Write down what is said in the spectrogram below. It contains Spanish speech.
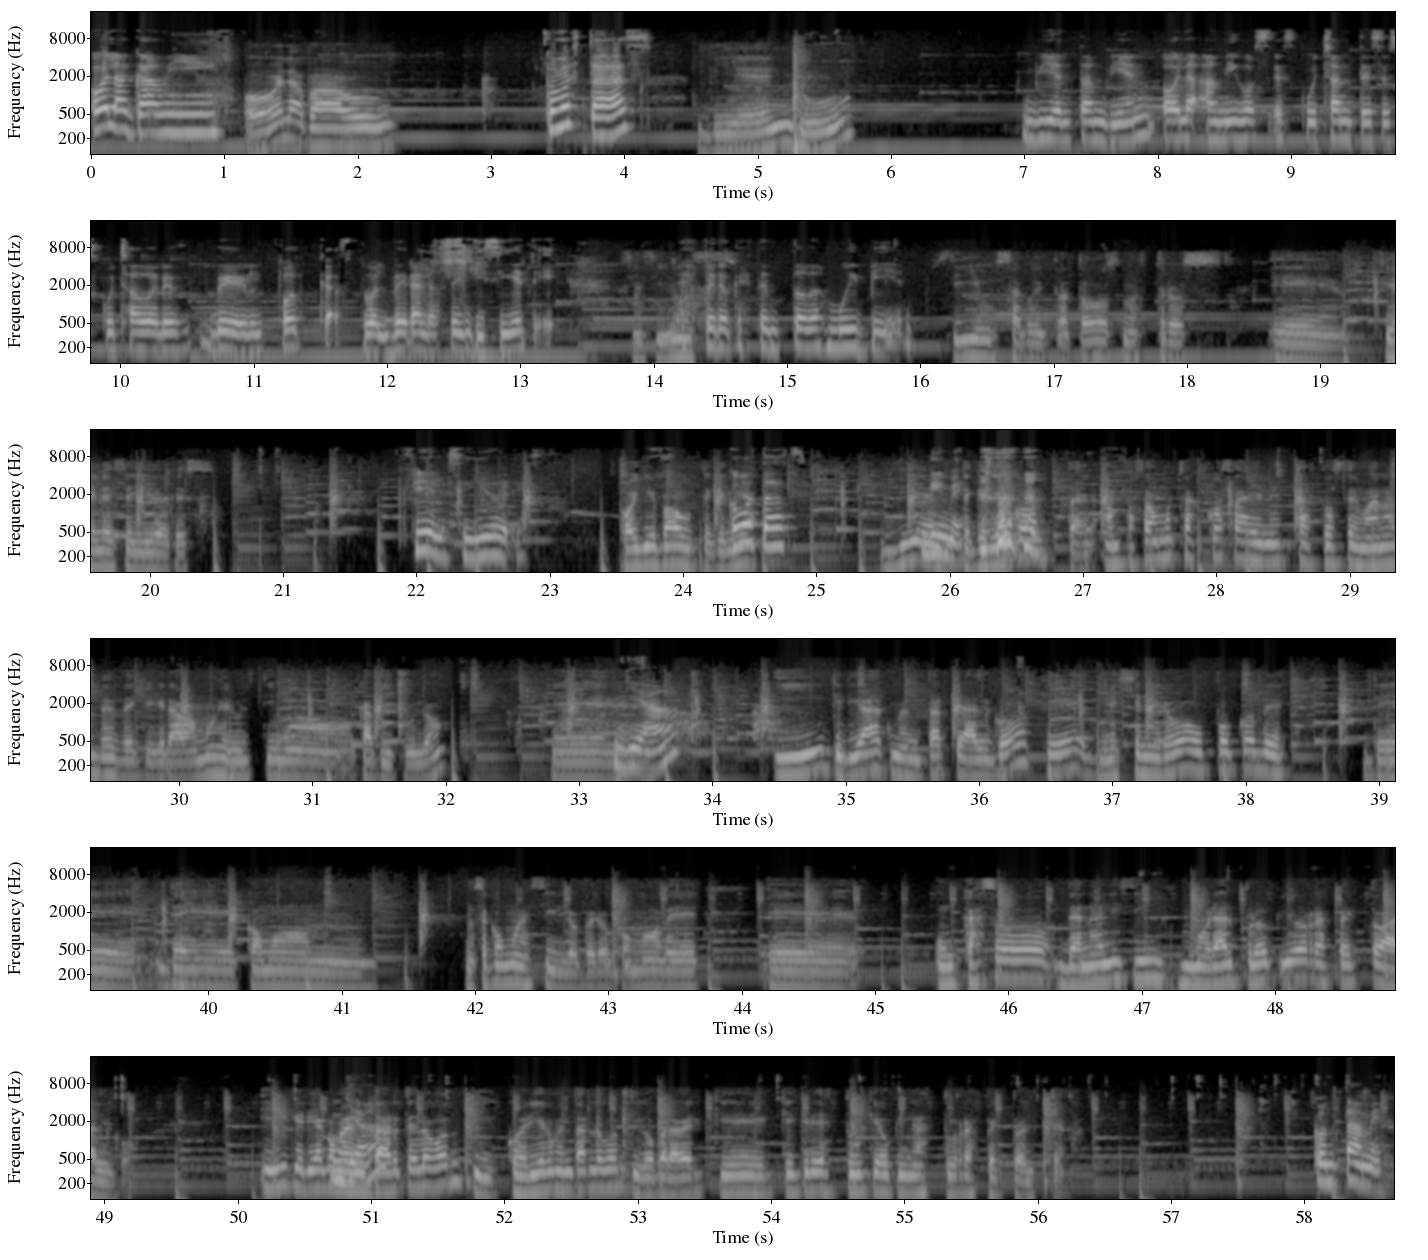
Hola Cami. Hola Pau. ¿Cómo estás? Bien, ¿y tú? Bien también. Hola amigos escuchantes, escuchadores del podcast Volver a los 27. Sí, sí, Espero que estén todos muy bien. Sí, un saludito a todos nuestros eh, fieles seguidores. Fieles seguidores. Oye Pau, te quería... ¿Cómo estás? Bien, Dime. te quería contar. Han pasado muchas cosas en estas dos semanas desde que grabamos el último capítulo. Eh, Ya. y quería comentarte algo que me generó un poco de, de, de como, mm, no sé cómo decirlo, pero como de eh, un caso de análisis moral propio respecto a algo. Y quería comentártelo contigo, quería comentarlo contigo para ver qué, qué crees tú, qué opinas tú respecto al tema. Contame.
